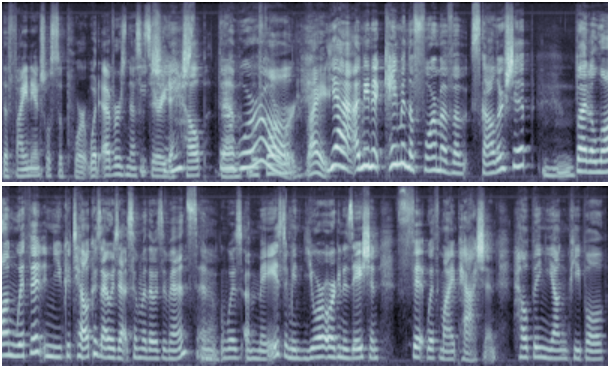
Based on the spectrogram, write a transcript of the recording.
the financial support, whatever's necessary to help them world. move forward. Right. Yeah. I mean, it came in the form of a scholarship, mm-hmm. but along with it, and you could tell because I was at some of those events and yeah. was amazed. I mean, your organization fit with my passion, helping young people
